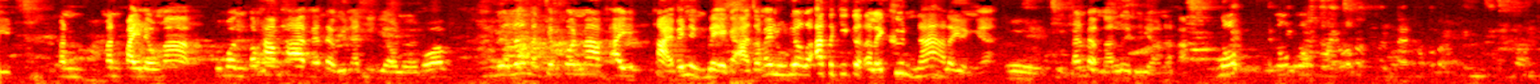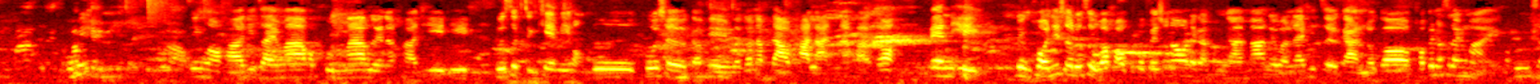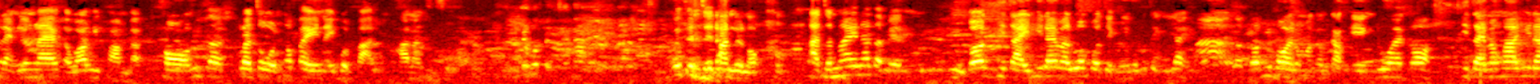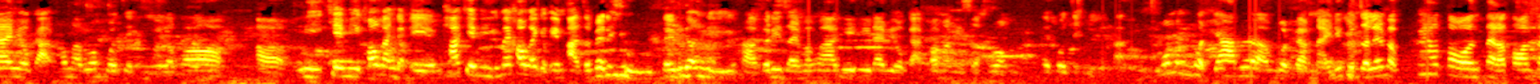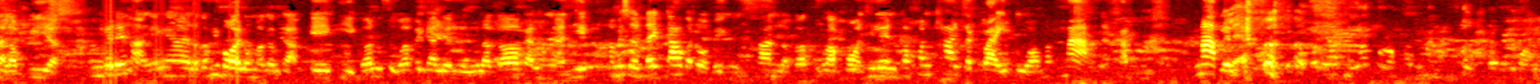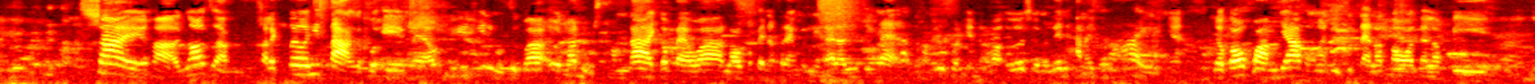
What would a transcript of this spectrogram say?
มันมันไปเร็วมาก ทุกคนต้องห้ามพลาดแม้แต่วินาทีเดียวเลยเพราะว่า เรื่องเรื่องมันเข้มข้นมากใครหายไปหนึ่งเบรกอะอาจจะไม่รู้เรื่องแล้วอะตะกี้เกิดอะไรขึ้นหนะอะไรอย่างเงี้ยเออถึงขั้นแบบนั้นเลยทีเดียวนะคะนกนกนกหมายว่าแบบแฟนๆเขาก็แบบฟินจิตหน่อยมากจริงเหรอคะดีใจมากขอบคุณมากเลยนะคะ ที่ที่รู้สึกถึงเคมีของคู่คู่เชอร์กับเอมแล้วก็นับดาวพาลันนะคะ ก็เป็นอีก หนึ่งคนที่เชอรู้สึกว่าเขาโปรเฟชชั่นอลในการทำงานมากในวันแรกที่เจอกัน แล้วก็เขาเป็นนักแสดงใหม่เขาเพิ่งแสดงเรื่องแรก แต่ว่ามีความแบบพร้อมที่จะกระโจนเข้าไปในบทบาทของพาลันสุดๆเรียกว่าเป็นใจได้ไม่เป็นเจดันเลยหรอกอาจจะไม่น่าจะเป็นหนูก็ดีใจที่ได้มาร่วมโปรเจกต์นี้เพราะโปรเจกต์นี้ใหญ่มาก แล้วก็พี่บอยลงมากำกับเองด้วย ก็ดีใจมากๆที่ได้มีโอกาสเข้ามาร่วมโปรเจกต์นี้ แล้วก็ เอ่อมีเคมีเข้ากันกับเอม ถ้าเคมีไม่เข้ากันกับเอมอาจจะไม่ได้อยู่ในเรื่องนี้ค่ะก็ดีใจมากๆที่ที่ได้มีโอกาสเข้ามามีส่วนร่วมในโปรเจกต์นี้ค่ะว่ามันบทยากด้วยอะบทแบบไหนที่คุณจะเล่นแบบเก้าตอนแต่ละตอนแต่ละปีอะมันไม่ได้หาง่ายๆ แล้วก็พี่บอยลงมากำกับเองอีกก็รู้สึกว่าเป็นการเรียนรู้ แล้วก็การทำงานที่ทำให้เชิญได้ก้าวกระโดดไปอีกหนึ่งขั้นแล้วก็ตัวละครที่เล่นก็ค่อนข้างจะไกลตัวมากๆนะคะ มากเลยแหละ ยากเพราะว่าตัวละค ใช่ค่ะ นอกจากคาแรคเตอร์ที่ต่างกับตัวเองแล้วที่ที่หนูรู้สึกว่าเออถ้าหนูทำได้ก็แปลว่าเราก็เป็นนักแสดงคนนี้ได้แล้วจริงๆแหละอาจจะทำให้ทุกคนเห็นนะว่าเออเชิญมันเล่นอะไรก็ได้อะไรเงี้ยแล้วก็ความยากของมันอีกคือแต่ละตอนแต่ละปี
